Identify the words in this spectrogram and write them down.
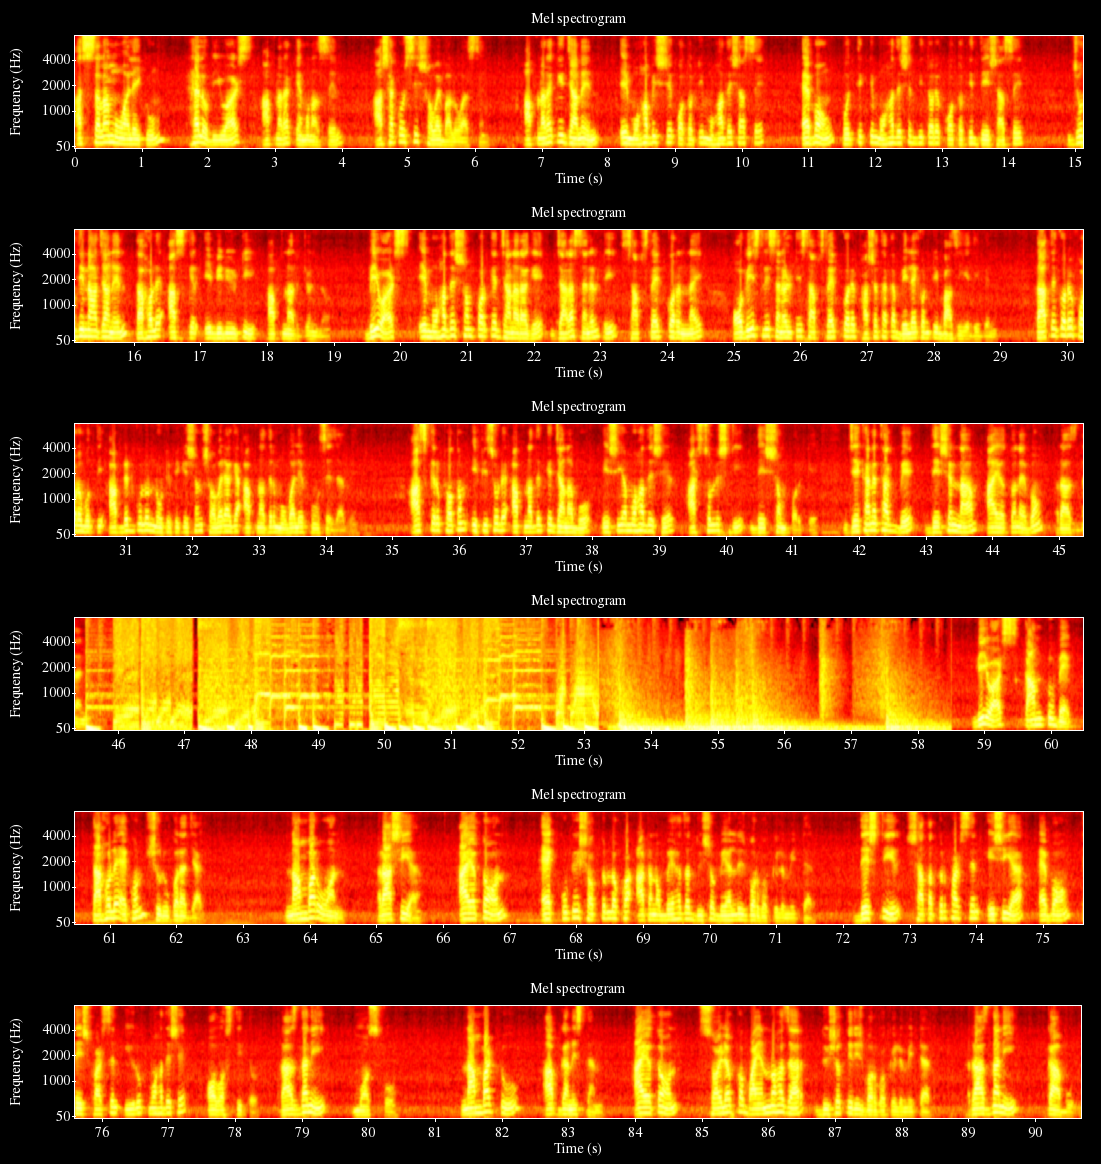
আসসালামু আলাইকুম। Hello viewers আপনারা কেমন আছেন? আশা করছি সবাই ভালো আছেন। আপনারা কি জানেন এই মহাবিশ্বে কতটি মহাদেশ আছে এবং প্রত্যেকটি মহাদেশের ভিতরে কতটি দেশ আছে? যদি না জানেন, তাহলে আজকের এই ভিডিওটি আপনার জন্য। ভিউয়ার্স এই মহাদেশ সম্পর্কে জানার আগে যারা চ্যানেলটি সাবস্ক্রাইব করেন নাই অবভিয়াসলি চ্যানেলটি সাবস্ক্রাইব করে পাশে থাকা বেল আইকনটি বাজিয়ে দিবেন। তাতে করে পরবর্তী আপডেটগুলোর নোটিফিকেশন সবার আগে আপনাদের মোবাইলে পৌঁছে যাবে। আজকের প্রথম এপিসোডে আপনাদেরকে জানাব এশিয়া মহাদেশের আটচল্লিশটি দেশ সম্পর্কে, যেখানে থাকবে দেশের নাম, আয়তন এবং রাজধানী। Viewers come to back. তাহলে এখন শুরু করা যাক। Number one, Russia. আয়তন এক কোটি সত্তর লক্ষ আটানব্বই হাজার দুইশো বিয়াল্লিশ বর্গ কিলোমিটার। দেশটির সাতাত্তর পার্সেন্ট এশিয়া এবং তেইশ পার্সেন্ট ইউরোপ মহাদেশে অবস্থিত। রাজধানী মস্কো। Number two, Afghanistan. আয়তন ছয় লক্ষ বায়ান্ন হাজার দুইশো তিরিশ বর্গ কিলোমিটার। রাজধানী কাবুল।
